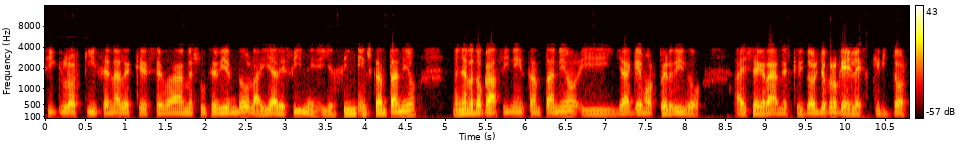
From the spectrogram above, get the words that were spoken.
ciclos quincenales que se van sucediendo, la guía de cine y el cine instantáneo, mañana toca cine instantáneo y ya que hemos perdido a ese gran escritor, yo creo que el escritor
